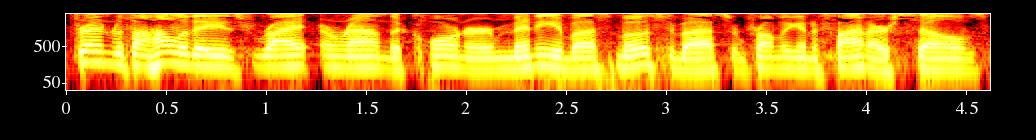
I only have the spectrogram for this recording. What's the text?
Friend, with the holidays right around the corner, many of us, most of us, are probably going to find ourselves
